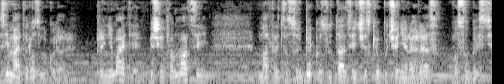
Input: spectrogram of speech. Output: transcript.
знімайте розові окуляри. Приймайте більше інформації, матриця судьби, консультації, чистки, обучення, регрес в особисті.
